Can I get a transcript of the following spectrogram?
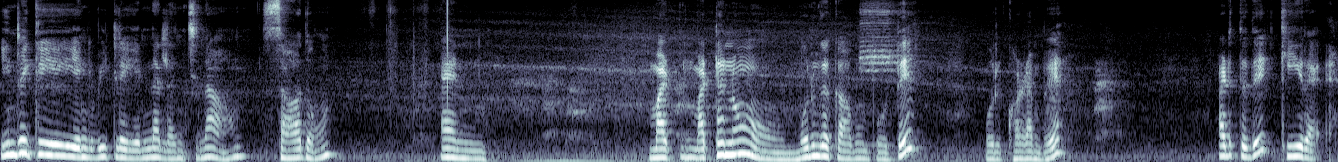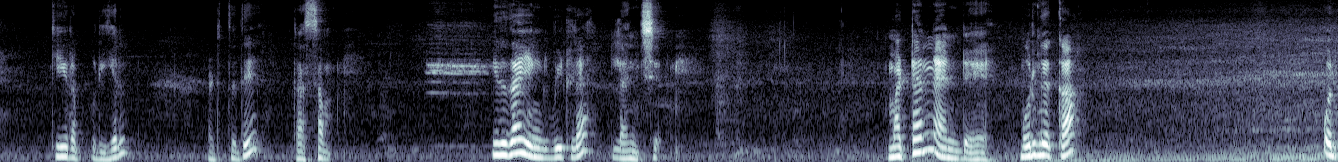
இன்றைக்கு எங்கள் வீட்டில் என்ன லஞ்சுனா சாதம் அண்ட் மட் மட்டனும் முருங்கைக்காவும் போட்டு ஒரு குழம்பு. அடுத்தது கீரை கீரை பொரியல். அடுத்தது ரசம். இதுதான் எங்கள் வீட்டில் லஞ்சு. மட்டன் அண்டு முருங்கைக்காய். ஒரு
